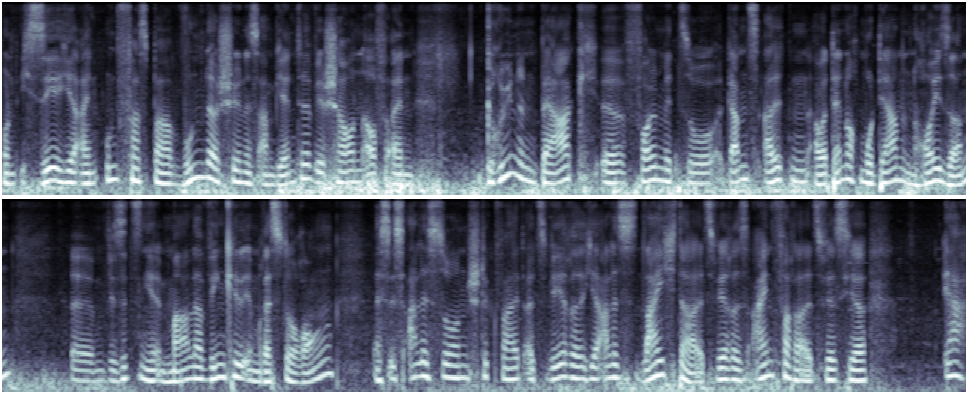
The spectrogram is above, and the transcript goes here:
Und ich sehe hier ein unfassbar wunderschönes Ambiente. Wir schauen auf einen grünen Berg äh, voll mit so ganz alten, aber dennoch modernen Häusern. Ähm, wir sitzen hier im Malerwinkel im Restaurant. Es ist alles so ein Stück weit, als wäre hier alles leichter, als wäre es einfacher, als wäre es hier, ja,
